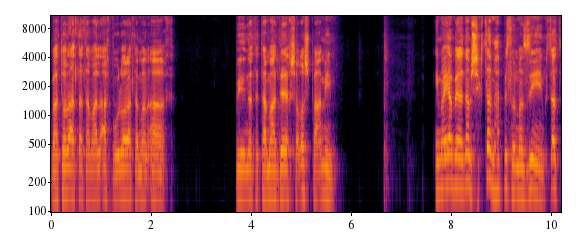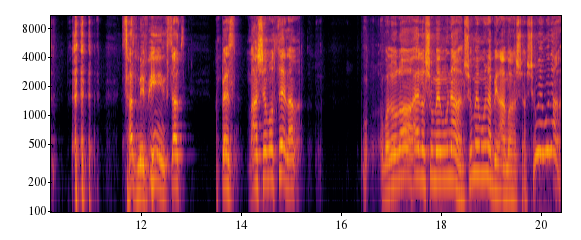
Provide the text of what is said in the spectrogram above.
והתורה ראתה את המלאך והוא לא ראה את המלאך, והיא נתתה מהדרך שלוש פעמים. אם היה בן אדם שקצת מחפש רמזים, קצת, קצת מבין, קצת מחפש מה השם רוצה, למה... אבל הוא לא, אין לו שום אמונה, שום אמונה בלעם הרשע, שום אמונה.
